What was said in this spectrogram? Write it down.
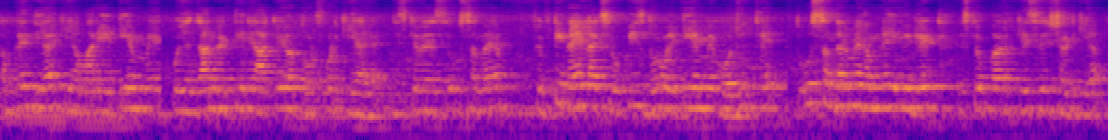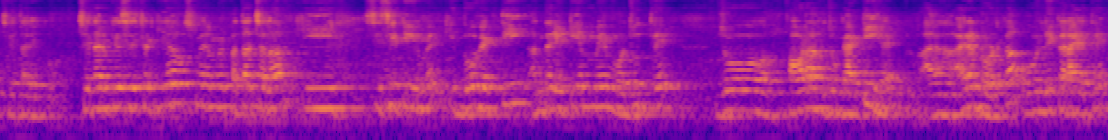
कंप्लेन दिया है कि हमारे एटीएम में कोई अनजान व्यक्ति ने आके और तोड़फोड़ किया है, जिसकी वजह से उस समय 59 लाख रुपीस दोनों एटीएम में मौजूद थे। तो उस संदर्भ में हमने इमीडिएट इसके ऊपर केस रजिस्टर्ड किया छः तारीख को। छः तारीख केस रजिस्टर्ड किया, उसमें हमें पता चला कि सीसीटीवी में कि दो व्यक्ति अंदर एटीएम में मौजूद थे, जो फावड़ा, जो घाटी है आयरन रोड का, वो लेकर आए थे।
